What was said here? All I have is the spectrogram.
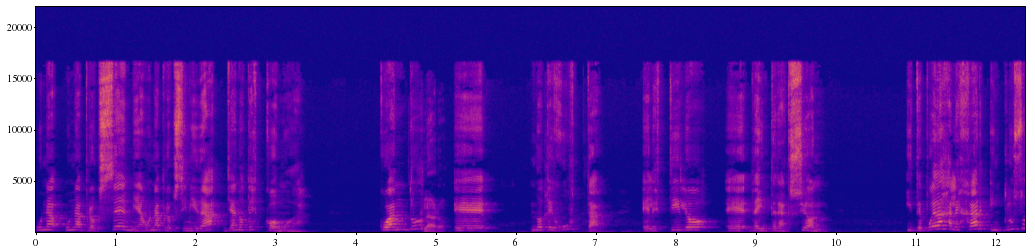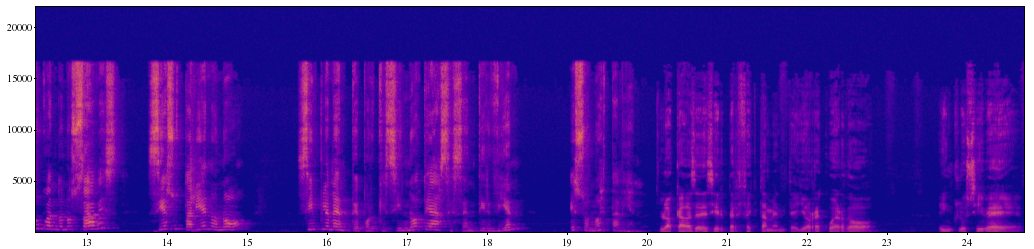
una, una, proxemia, una proximidad ya no te es cómoda. Cuando eh, no te gusta el estilo eh, de interacción y te puedas alejar incluso cuando no sabes si eso está bien o no, simplemente porque si no te hace sentir bien, eso no está bien. Lo acabas de decir perfectamente. Yo recuerdo inclusive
